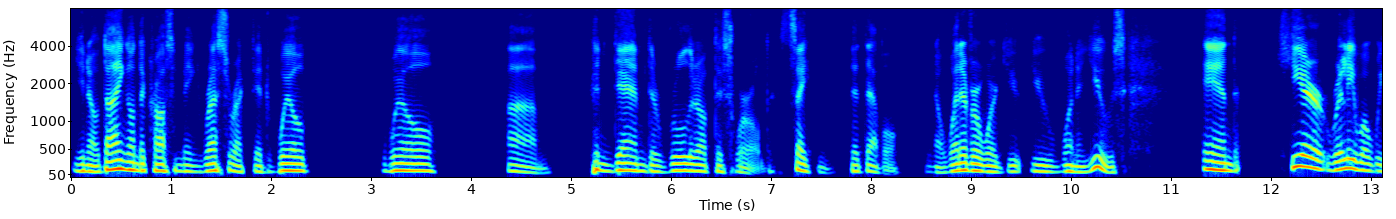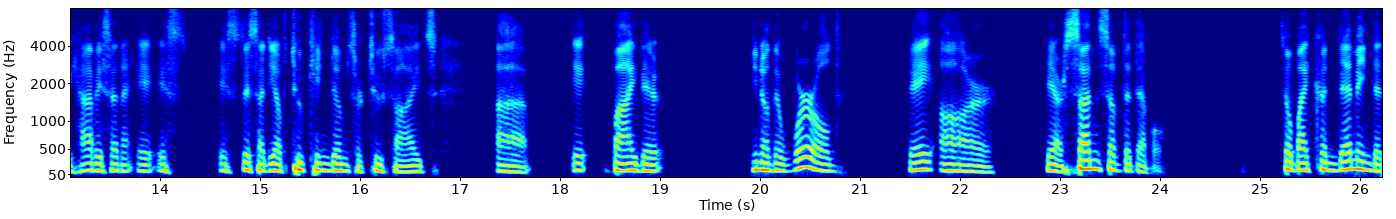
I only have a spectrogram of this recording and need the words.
you know, dying on the cross and being resurrected will will um, condemn the ruler of this world, Satan, the devil, you know, whatever word you you want to use. And here, really, what we have is an is is this idea of two kingdoms or two sides. Uh, it by the, you know, the world, they are they are sons of the devil. So by condemning the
